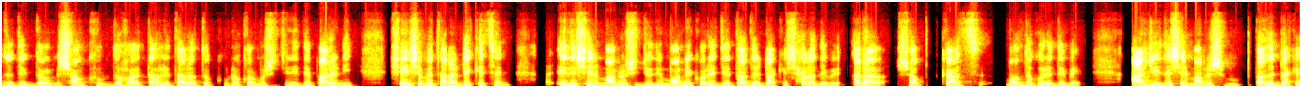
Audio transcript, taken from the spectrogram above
রাজনৈতিক দল সংক্ষুব্ধ হয় তাহলে তারা তো কোনো কর্মসূচি নিতে পারেনি। সেই হিসেবে তারা ডেকেছেন। এদেশের মানুষ যদি মনে করে যে তাদের ডাকে সাড়া দেবে, তারা সব কাজ বন্ধ করে দেবে। আর যদি দেশের মানুষ তাদের ডাকে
